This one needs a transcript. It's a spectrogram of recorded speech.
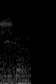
awesome.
